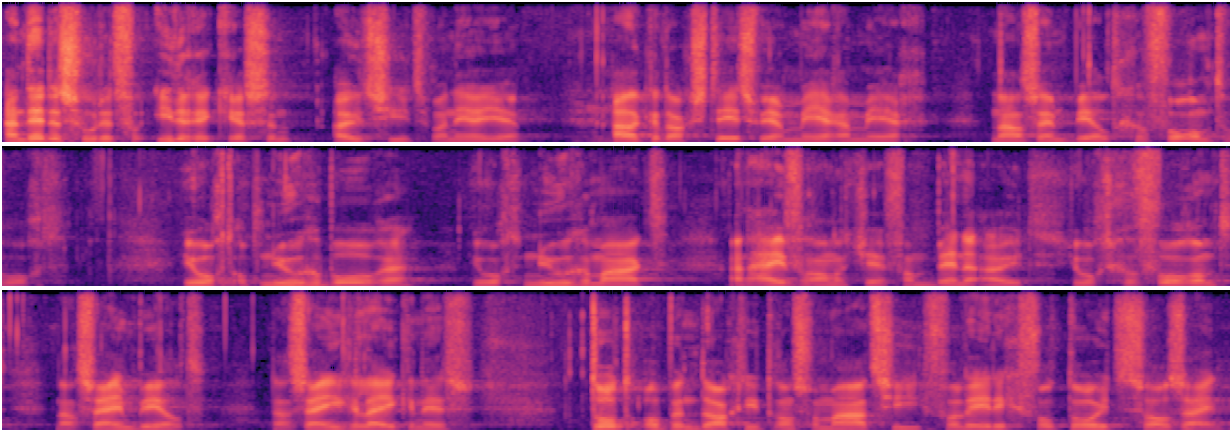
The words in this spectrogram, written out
En dit is hoe dit voor iedere christen uitziet wanneer je elke dag steeds weer meer en meer naar zijn beeld gevormd wordt. Je wordt opnieuw geboren, je wordt nieuw gemaakt en hij verandert je van binnenuit. Je wordt gevormd naar zijn beeld, naar zijn gelijkenis, tot op een dag die transformatie volledig voltooid zal zijn.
